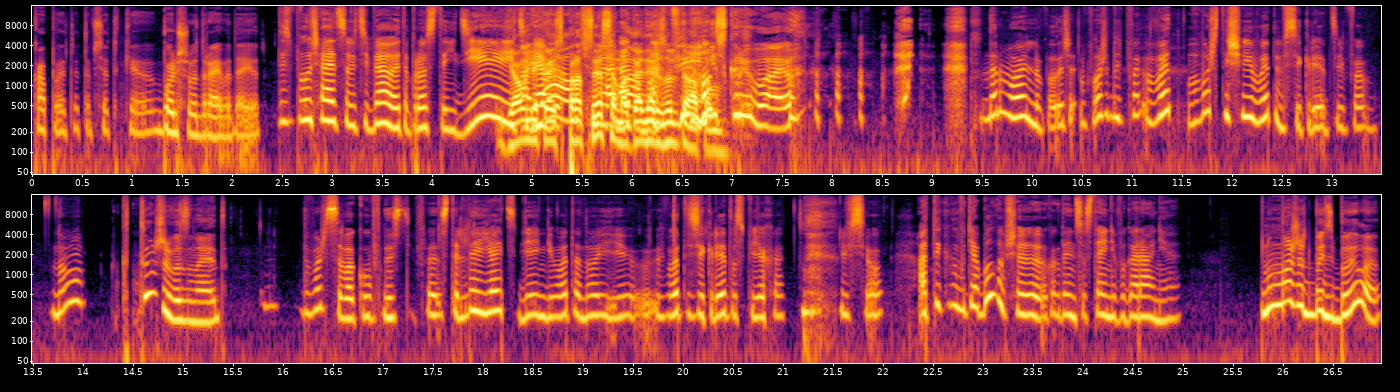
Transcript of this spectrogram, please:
капают, это все-таки большего драйва дает. То есть, получается, у тебя это просто идея. Я увлекаюсь процессом, а Галя результатом. не скрываю. Нормально получается. Может быть, может, еще и в этом секрет, типа, ну... Кто же его знает? Да, может, совокупность. Остальные яйца, деньги, вот оно и вот и секрет успеха. И все. А ты у тебя был вообще когда-нибудь состояние выгорания? Ну, может быть, было.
